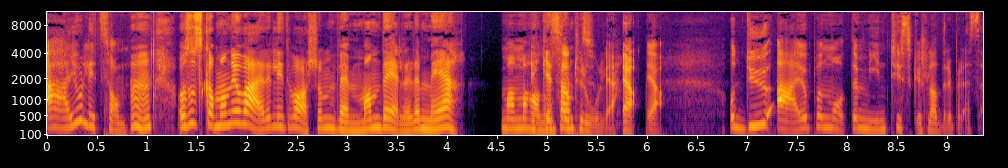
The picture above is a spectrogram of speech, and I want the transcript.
er jo litt sånn. Mm. Og så skal man jo være litt varsom hvem man deler det med. Man må ha Ikke noen sant? fortrolige. Ja. Og du er jo på en måte min tyske sladrepresse.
